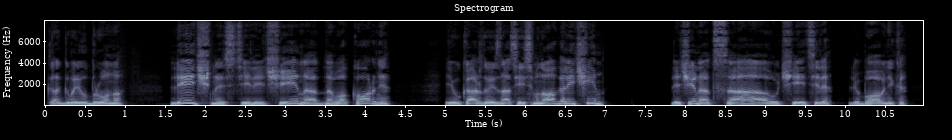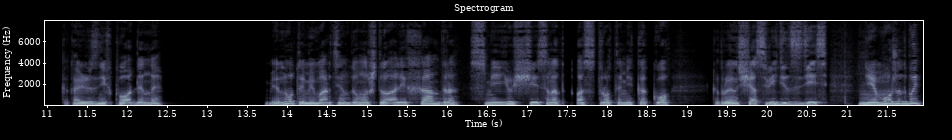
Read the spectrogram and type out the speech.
как говорил Бруно, личность и личина одного корня, и у каждого из нас есть много личин — Личина отца, учителя, любовника, какая же из них подлинная? Минутами Мартин думал, что Алехандро, смеющаяся над остротами Коко, которую он сейчас видит здесь, не может быть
